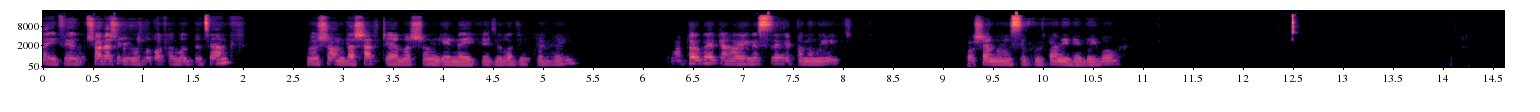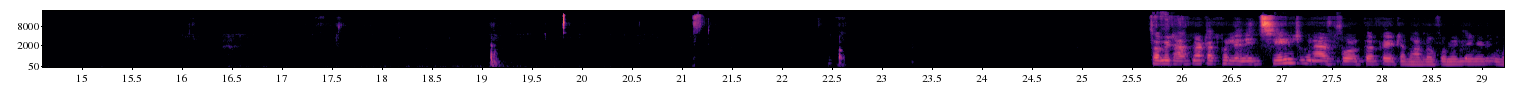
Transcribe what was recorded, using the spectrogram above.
লাইভে সরাসরি ভাবে কথা বলতে চান সন্ধ্যা সাতটায় আমার সঙ্গে লাইভে যোগাযোগ করবেন। আমার তরকারিটা হয়ে গেছে, এখন আমি কষানো হয়েছে পানি দিয়ে দেবো। তো আমি ঢাকনাটা খুলে নিচ্ছি আর পর তরকারিটা ভালো করে লেগে নেব।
